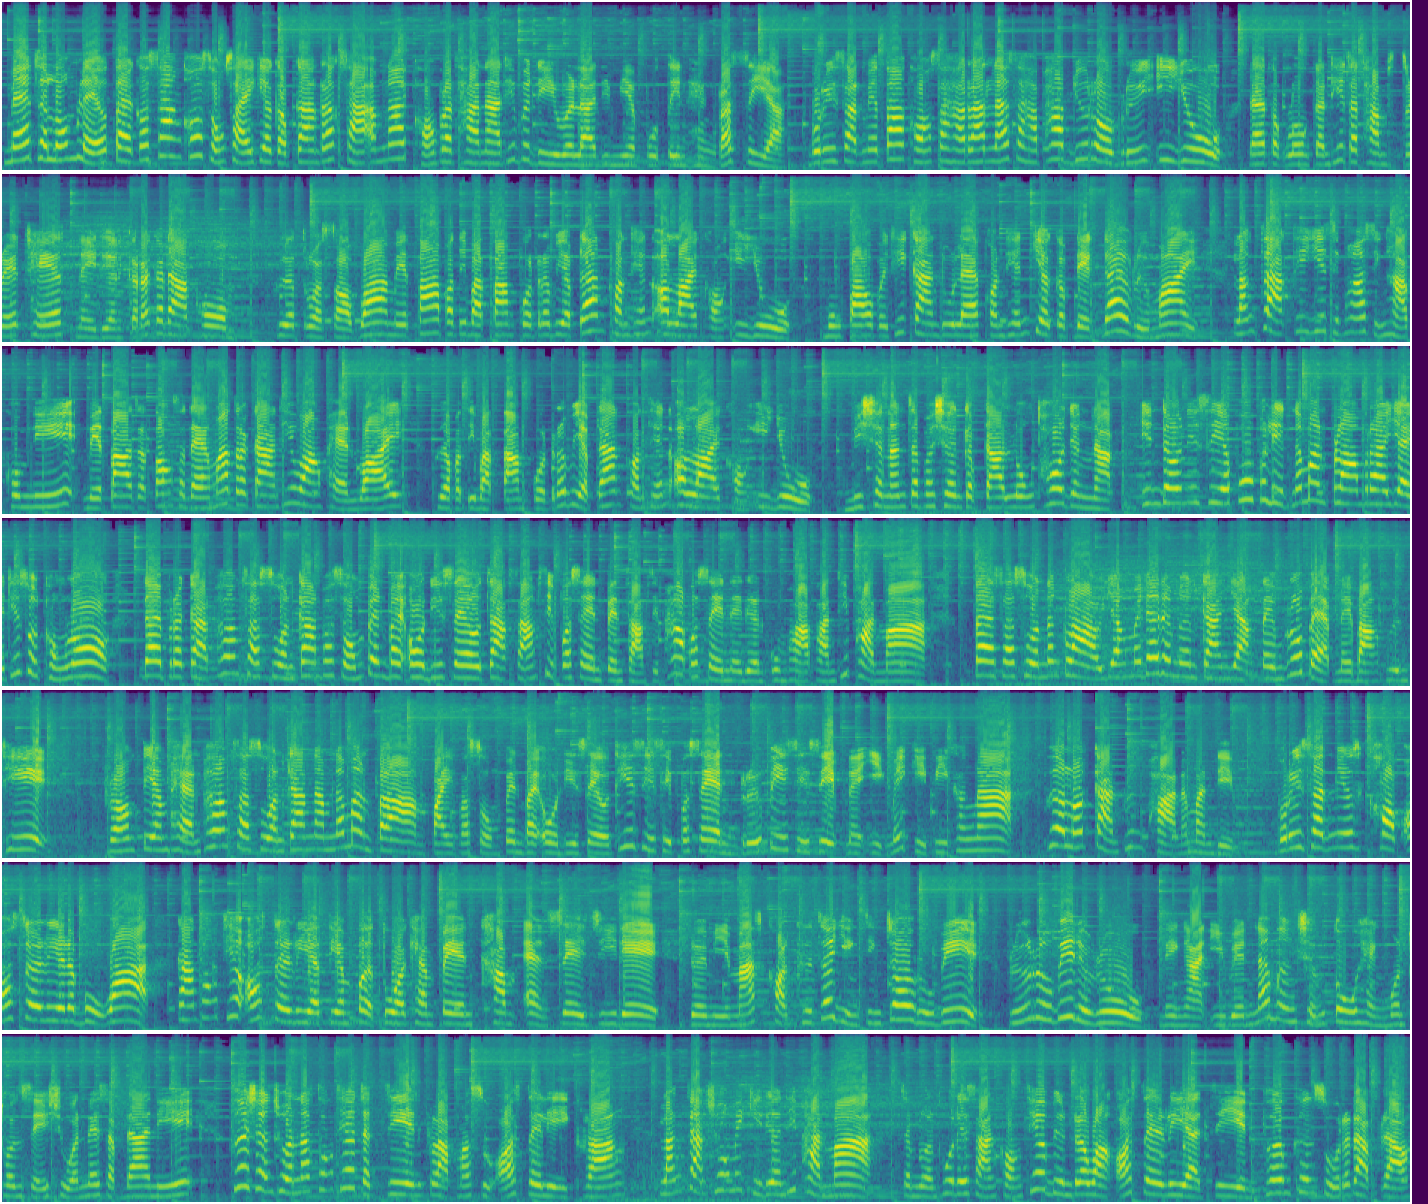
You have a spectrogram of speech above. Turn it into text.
แม้จะล้มเหลวแต่ก็สร้างข้อสงสัยเกี่ยวกับการรักษาอำนาจของประธานาธิบดีเวลาดิเมียร์ปูตินแห่งรัสเซีย บริษัทเมตาของสหรัฐและสหภาพยุโรปหรือ EU ได้ตกลงกันที่จะทำ stress test ในเดือนกรกฎาคม เพื่อตรวจสอบว่า Meta ปฏิบัติตามกฎระเบียบด้านคอนเทนต์ออนไลน์ของ EU มุ่งเป้าไปที่การดูแลคอนเทนต์เกี่ยวกับเด็กได้หรือไม่ หลังจากที่ 25 สิงหาคมนี้ Meta จะต้องแสดงมาตรการที่วางแผนไว้ เพื่อปฏิบัติตามกฎระเบียบด้านคอนเทนต์ออนไลน์ของ EU มิฉะนั้นจะเผชิญกับการลงโทษอย่างหนัก อินโดนีเซียผู้ผลิตน้ำมันปาล์มรายใหญ่ที่สุดของโลก ได้ประกาศเพิ่มสัดส่วนการผสมเป็นไบโอดีเซลจาก 30%เป็น 35%ในเดือนกุมภาพันธ์ที่ผ่านมา แต่สัดส่วนดังกล่าวยังไม่ได้ดำเนินการอย่างเต็มรูปแบบในบางพื้นที่ พร้อมเตรียมแผนเพิ่มสัดส่วนการนำน้ำมันปาล์มไปผสมเป็นไบโอดีเซลที่ 40%หรือปี40 ในอีกไม่กี่ปีข้างหน้า เพื่อลดการพึ่งพาน้ำมันดิบ บริษัท News Corp ออสเตรเลียระบุว่า การท่องเที่ยวออสเตรเลียเตรียมเปิดตัวแคมเปญ Come and Say G Day โดยมีมาสคอตคือเจ้าหญิงจิงโจ้รูบี้หรือ Ruby the Roo ในงานอีเวนต์หน้าเมืองเฉิงตูแห่งมณฑลเสฉวนในสัปดาห์นี้ เพื่อเชิญชวนนักท่องเที่ยวจากจีนกลับมาสู่ออสเตรเลียอีกครั้ง หลังจากช่วงไม่กี่เดือนที่ผ่านมาจำนวนผู้โดยสารของเที่ยวบินระหว่างออสเตรเลียจีน เพิ่มขึ้นสู่ระดับราว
